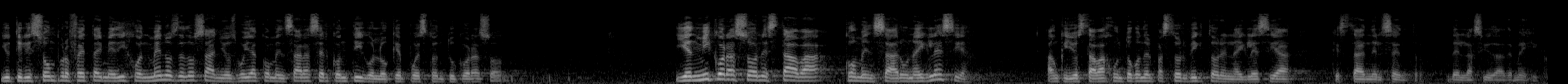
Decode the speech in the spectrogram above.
y utilizó un profeta y me dijo, en menos de dos años voy a comenzar a hacer contigo lo que he puesto en tu corazón. Y en mi corazón estaba comenzar una iglesia, aunque yo estaba junto con el pastor Víctor en la iglesia que está en el centro de la Ciudad de México.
